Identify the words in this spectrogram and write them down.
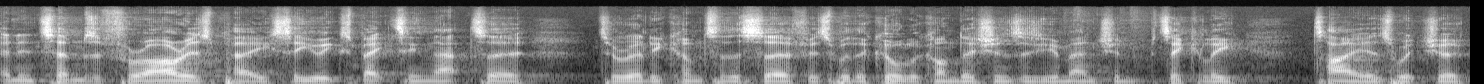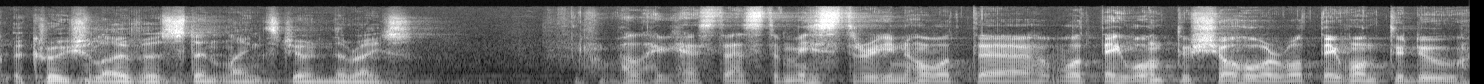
And in terms of Ferrari's pace, are you expecting that to, to really come to the surface with the cooler conditions, as you mentioned, particularly tyres, which are, are crucial over stint lengths during the race? Well, I guess that's the mystery, you know, what, uh, what they want to show or what they want to do.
